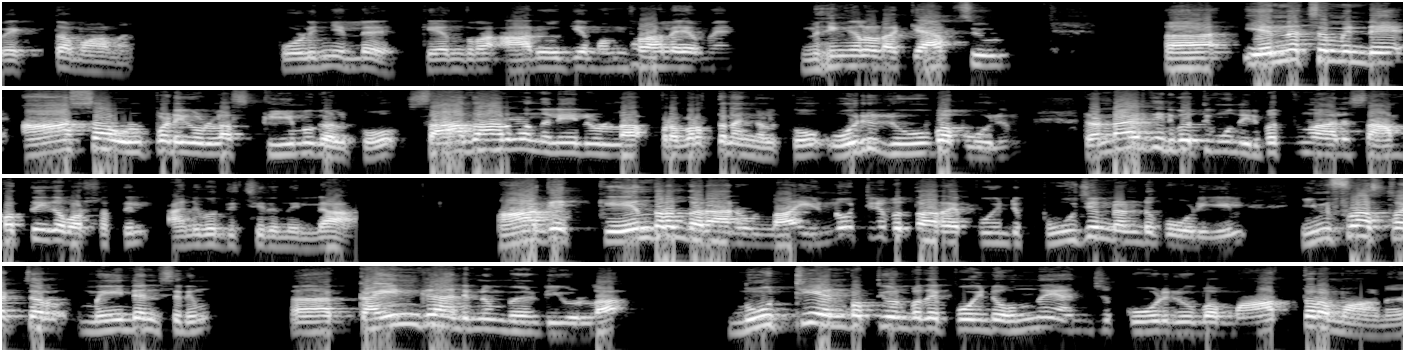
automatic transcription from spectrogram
വ്യക്തമാണ്. പൊളിഞ്ഞില്ലേ? കേന്ദ്ര ആരോഗ്യ മന്ത്രാലയമേ നിങ്ങളുടെ ക്യാപ്സ്യൂൾ എൻ എച്ച് എമ്മിന്റെ ആശ ഉൾപ്പെടെയുള്ള സ്കീമുകൾക്കോ സാധാരണ നിലയിലുള്ള പ്രവർത്തനങ്ങൾക്കോ ഒരു രൂപ പോലും രണ്ടായിരത്തി ഇരുപത്തി മൂന്ന് ഇരുപത്തിനാല് സാമ്പത്തിക വർഷത്തിൽ അനുവദിച്ചിരുന്നില്ല. ആകെ കേന്ദ്രം തരാനുള്ള എണ്ണൂറ്റി ഇരുപത്തി ആറ് പോയിന്റ് പൂജ്യം രണ്ട് കോടിയിൽ ഇൻഫ്രാസ്ട്രക്ചർ മെയിന്റനൻസിനും കൈൻ ഗ്രാൻഡിനും വേണ്ടിയുള്ള നൂറ്റി എൺപത്തി ഒൻപത് പോയിന്റ് ഒന്ന് അഞ്ച് കോടി രൂപ മാത്രമാണ്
